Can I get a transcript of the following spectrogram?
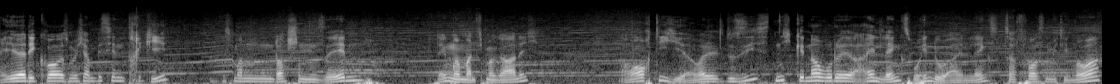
hier die Kurve ist manchmal ein bisschen tricky. Muss man doch schon sehen. Denken wir manchmal gar nicht. Aber auch die hier, weil du siehst nicht genau, wo du einlenkst, wohin du einlenkst. Davor ist nämlich die Mauer.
